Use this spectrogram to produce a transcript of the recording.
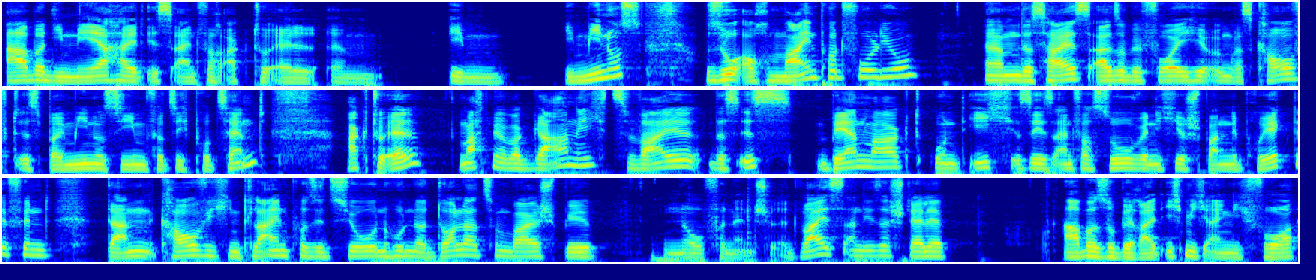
aber die Mehrheit ist einfach aktuell ähm, im, im Minus. So auch mein Portfolio. das heißt also, bevor ihr hier irgendwas kauft, ist bei minus 47 Prozent aktuell. Macht mir aber gar nichts, weil das ist Bärenmarkt und ich sehe es einfach so, wenn ich hier spannende Projekte finde, dann kaufe ich in kleinen Positionen 100 Dollar zum Beispiel. No financial advice an dieser Stelle. Aber so bereite ich mich eigentlich vor.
